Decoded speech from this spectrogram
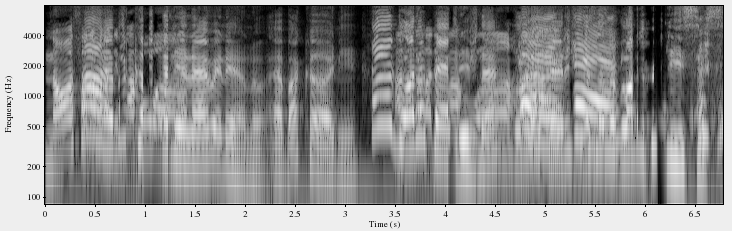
Nossa, Ah, é bacana, né, menino? É bacana. É A Glória Pérez, né? Glória É, Pérez é. fazendo Glória Périces.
